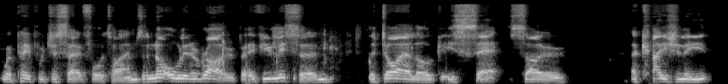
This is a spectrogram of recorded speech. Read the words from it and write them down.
where people just say it four times, and not all in a row. But if you listen, the dialogue is set so occasionally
